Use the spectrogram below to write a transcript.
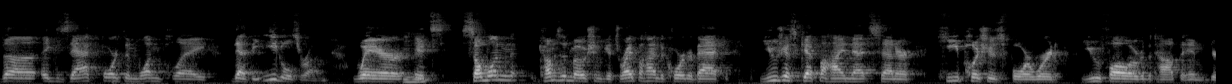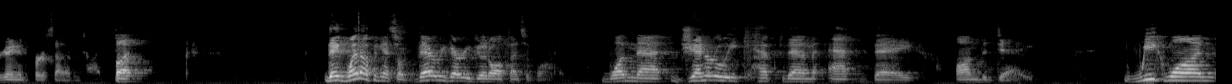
the exact fourth and one play that the Eagles run, where Mhm. it's someone comes in motion, gets right behind the quarterback. You just get behind that center. He pushes forward. You fall over the top of him. You're getting the first down every time. But they went up against a very, very good offensive line, one that generally kept them at bay on the day. Week one,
